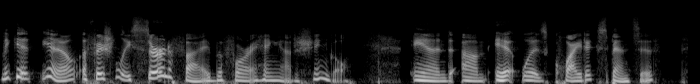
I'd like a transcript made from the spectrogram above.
Let me get, you know, officially certified before I hang out a shingle. And um, it was quite expensive. It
